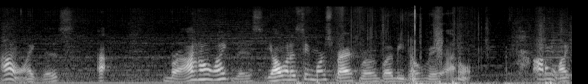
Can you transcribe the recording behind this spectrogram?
I don't like this. I, bro, I don't like this. Y'all want to see more Smash Bros? Let me know, man. I don't, I don't like.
